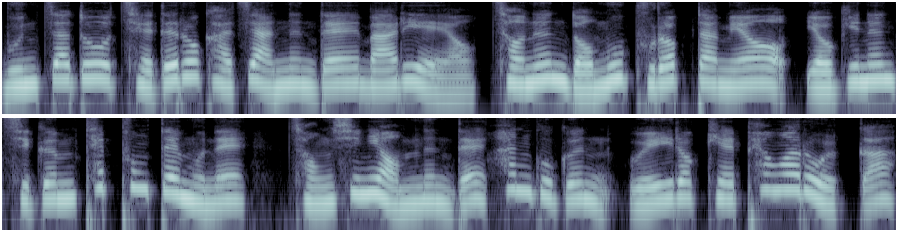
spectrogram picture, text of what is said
문자도 제대로 가지 않는데 말이에요. 저는 너무 부럽다며 여기는 지금 태풍 때문에 정신이 없는데 한국은 왜 이렇게 평화로울까?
